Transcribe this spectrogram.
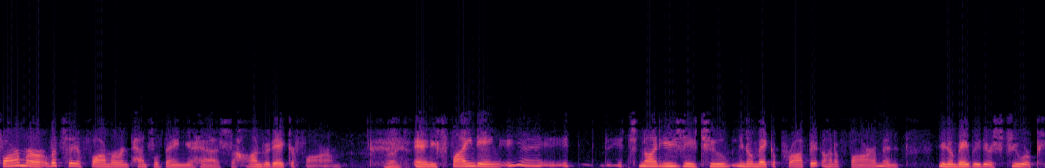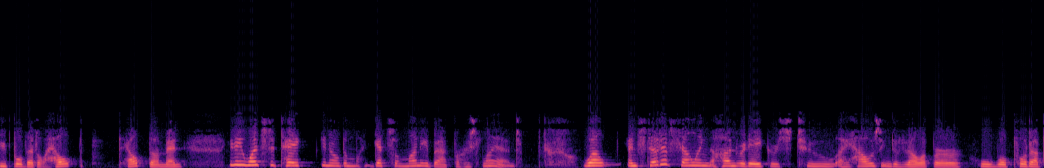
farmer, let's say a farmer in Pennsylvania has a hundred acre farm, right. and he's finding you know, it, it's not easy to you know make a profit on a farm, and you know maybe there's fewer people that'll help help them, and you know he wants to take you know the get some money back for his land. Well, instead of selling the hundred acres to a housing developer who will put up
